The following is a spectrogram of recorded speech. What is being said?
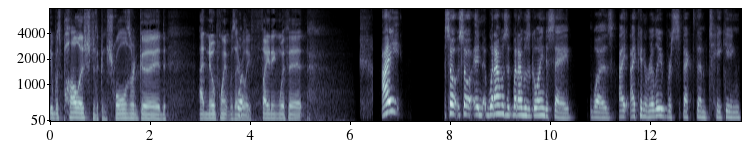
it was polished. The controls are good. At no point was I Well- really fighting with it. I so so and what I was what I was going to say was I I can really respect them taking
